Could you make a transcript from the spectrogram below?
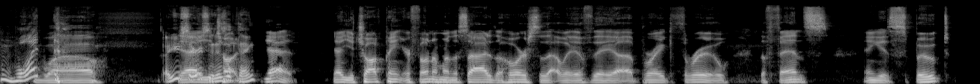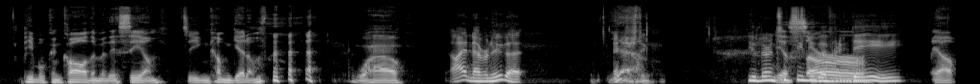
what? Wow, are you yeah, serious? you It is chalk- a thing. Yeah, yeah. You chalk paint your phone number on the side of the horse so that way if they uh, break through the fence and get spooked, people can call them if they see them, so you can come get them. Wow, I never knew that. Yeah. interesting. You learn Yes, something new every day. sir. day. yep.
